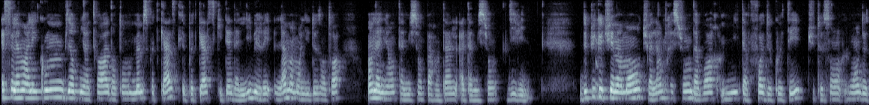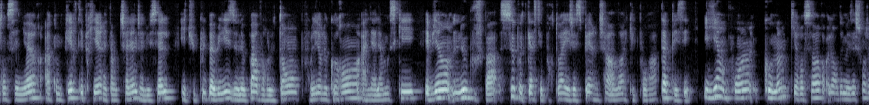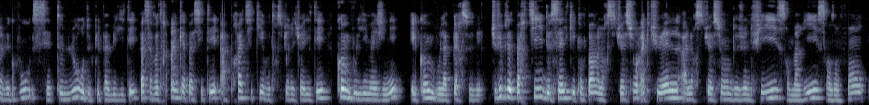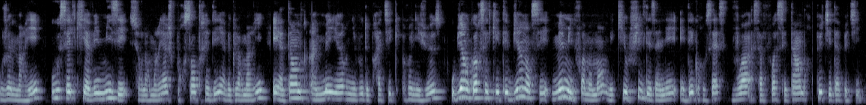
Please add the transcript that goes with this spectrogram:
Assalamu alaikum, bienvenue à toi dans ton même podcast, le podcast qui t'aide à libérer la maman lideuse en toi en alliant ta mission parentale à ta mission divine. Depuis que tu es maman, tu as l'impression d'avoir mis ta foi de côté, tu te sens loin de ton Seigneur, accomplir tes prières est un challenge à lui seul et tu culpabilises de ne pas avoir le temps pour lire le Coran, aller à la mosquée. Eh bien, ne bouge pas, ce podcast est pour toi et j'espère, Inch'Allah, qu'il pourra t'apaiser. Il y a un point commun qui ressort lors de mes échanges avec vous, cette lourde culpabilité face à votre incapacité à pratiquer votre spiritualité comme vous l'imaginez et comme vous la percevez. Tu fais peut-être partie de celles qui comparent leur situation actuelle à leur situation de jeune fille, sans mari, sans enfant ou jeune mariée, ou celles qui avaient misé sur leur mariage pour s'entraider avec leur mari et atteindre un meilleur niveau de pratique religieuse, ou bien encore celles qui étaient bien lancées, même une fois maman, mais qui au fil des années et des grossesses voient sa foi s'éteindre petit à petit.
